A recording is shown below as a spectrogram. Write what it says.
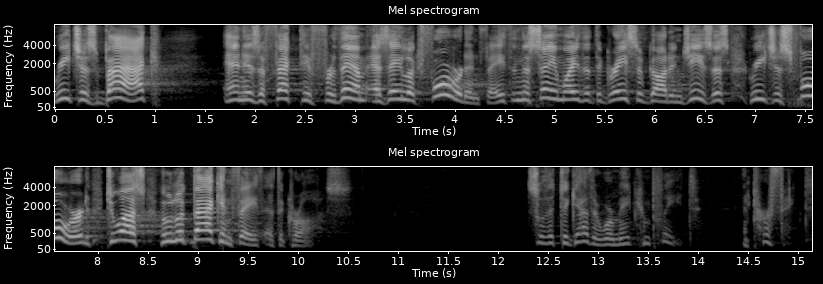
reaches back and is effective for them as they look forward in faith, in the same way that the grace of God in Jesus reaches forward to us who look back in faith at the cross. So that together we're made complete and perfect.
